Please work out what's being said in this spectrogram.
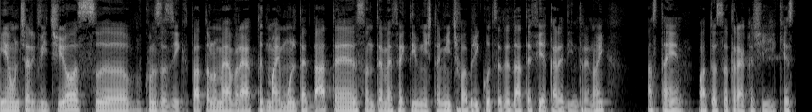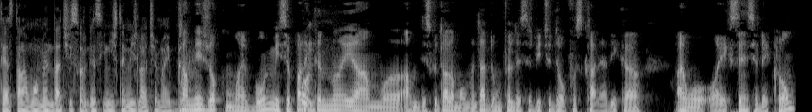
e un cerc vicios, uh, cum să zic, toată lumea vrea cât mai multe date, suntem efectiv niște mici fabricuțe de date fiecare dintre noi. Asta e. Poate o să treacă și chestia asta la un moment dat și să găsi niște mijloace mai bune. Ca mijloc mai bun, mi se pare bun. că noi am, uh, am discutat la un moment dat de un fel de serviciu de ofuscare, adică ai o, o extensie de Chrome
